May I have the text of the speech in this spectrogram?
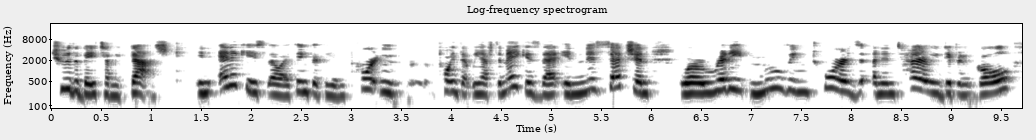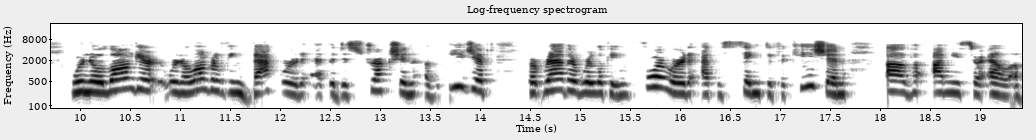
to the Beit HaMikdash. In any case, though, I think that the important point that we have to make is that in this section, we're already moving towards an entirely different goal. We're no longer we're no longer looking backward at the destruction of Egypt, but rather we're looking forward at the sanctification of Am Yisrael, of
